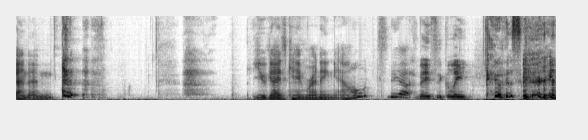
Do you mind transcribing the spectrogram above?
And then you guys came running out, Yeah. basically. It was scary.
